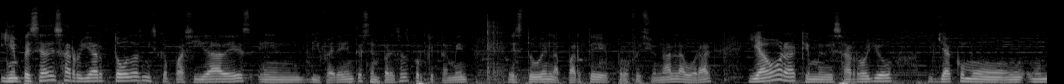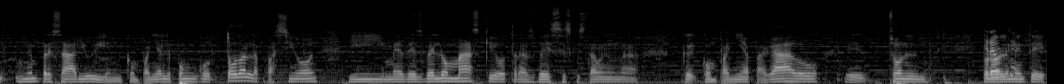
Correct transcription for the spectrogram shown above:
Y empecé a desarrollar todas mis capacidades en diferentes empresas porque también estuve en la parte profesional, laboral. Y ahora que me desarrollo ya como un, empresario y en mi compañía le pongo toda la pasión y me desvelo más que otras veces que estaba en una compañía pagado. Eh, son probablemente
